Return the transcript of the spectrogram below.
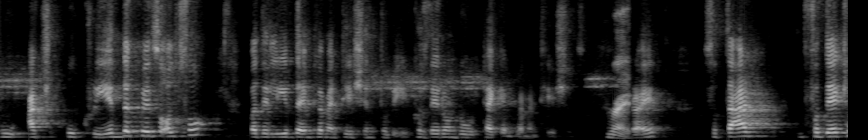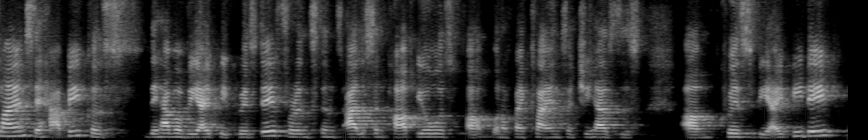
who actually who create the quiz also, but they leave the implementation to be because they don't do tech implementations. Right. Right. So that for their clients, they're happy because they have a VIP quiz day. For instance, Allison Carpio is uh, one of my clients, and she has this um, quiz VIP day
